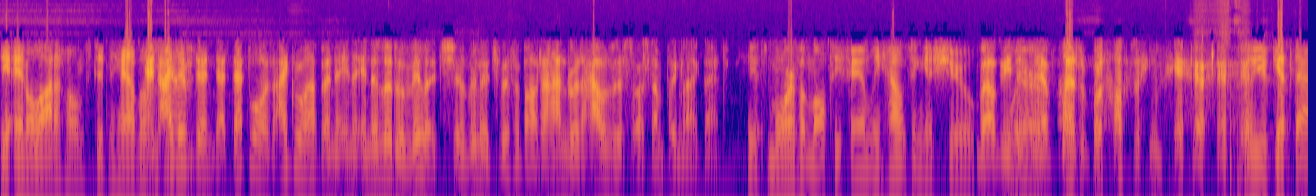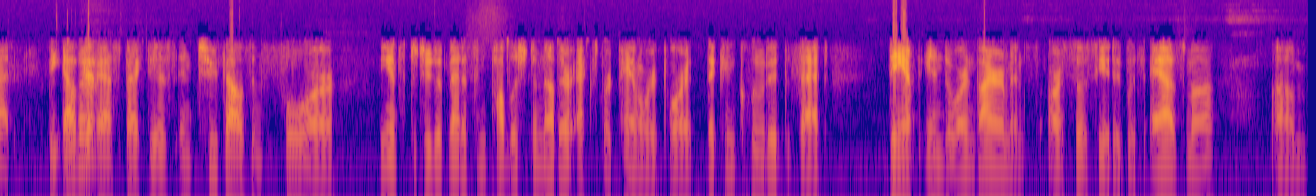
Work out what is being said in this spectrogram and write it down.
Yeah, and a lot of homes didn't have them. And I lived in that- that was I grew up in in, in a little village, a village with about a hundred houses or something like that. It's more of a multifamily housing issue. Well, we where- didn't have multiple housing there. so you get that. The other Yeah. aspect is in 2004, the Institute of Medicine published another expert panel report that concluded that damp indoor environments are associated with asthma, um,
